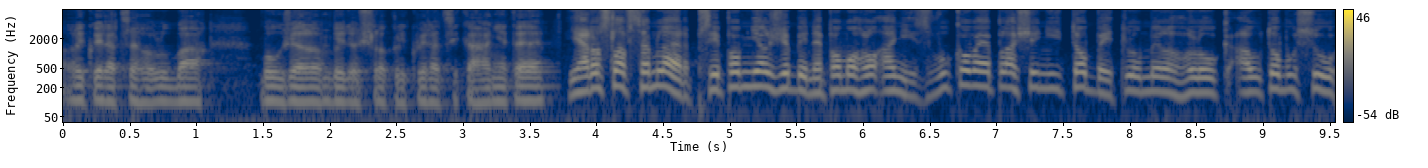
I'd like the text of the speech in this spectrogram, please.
likvidace holuba bohužel by došlo k likvidaci káněte. Jaroslav Semler připomněl, že by nepomohlo ani zvukové plašení, to by tlumil hluk autobusů.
